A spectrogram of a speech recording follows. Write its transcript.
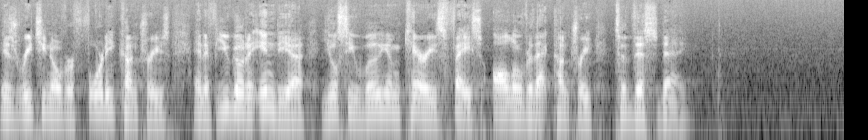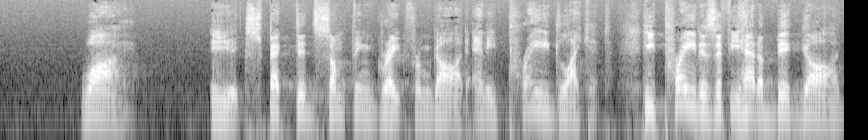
is reaching over 40 countries. And if you go to India, you'll see William Carey's face all over that country to this day. Why? He expected something great from God, and he prayed like it. He prayed as if he had a big God.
